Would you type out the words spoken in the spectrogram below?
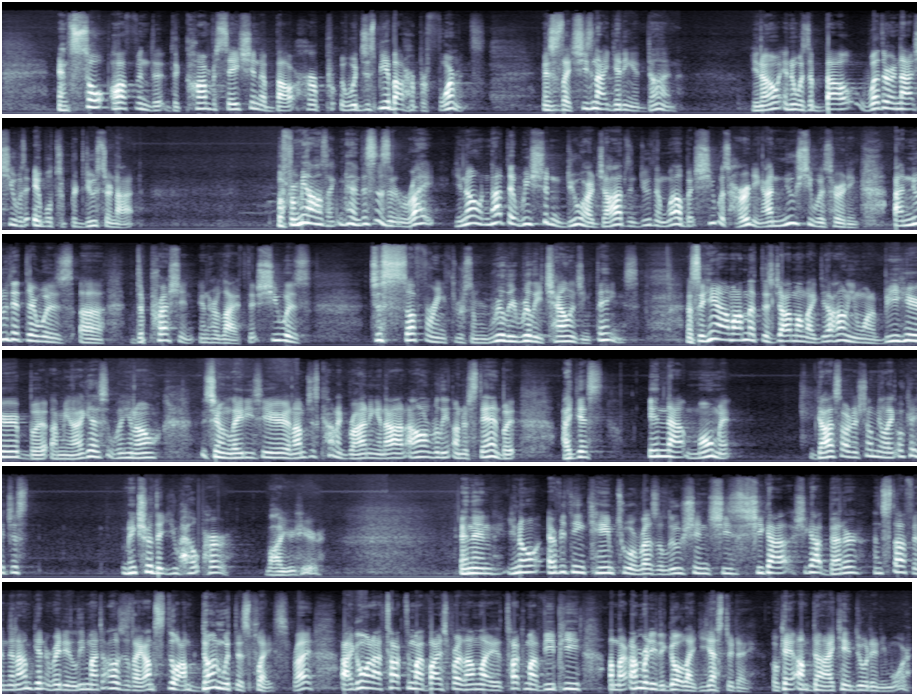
and so often the, the conversation about her would just be about her performance. And it's just like she's not getting it done, you know, and it was about whether or not she was able to produce or not. But for me, I was like, man, this isn't right. You know, not that we shouldn't do our jobs and do them well, but she was hurting. I knew she was hurting. I knew that there was uh, depression in her life, that she was just suffering through some really, really challenging things. And so here I'm, I'm at this job. I'm like, I don't even want to be here, but I mean, I guess, well, you know, this young lady's here, and I'm just kind of grinding it out. I don't really understand, but I guess in that moment, God started showing me, like, okay, just make sure that you help her while you're here. And then, you know, everything came to a resolution. She's, she, got, she got better and stuff. And then I'm getting ready to leave my job. I was just like, I'm still, I'm done with this place, right? I go and I talk to my vice president. I'm like, I talk to my VP. I'm like, I'm ready to go like yesterday. Okay, I'm done. I can't do it anymore.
